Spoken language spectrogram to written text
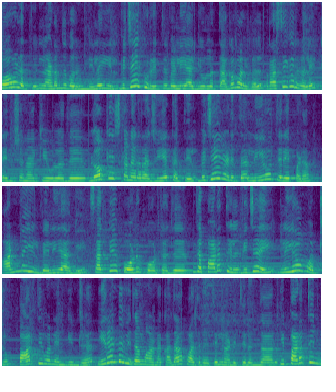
கோவளத்தில் நடந்து வரும் நிலையில் விஜய் குறித்து வெளியாகியுள்ள தகவல்கள் ரசிகர்களை டென்ஷன் ஆக்கியுள்ளது லோகேஷ் கனகராஜ் இயக்கத்தில் விஜய் நடித்த லியோ திரைப்படம் அண்மையில் வெளியாகி சக்கே போடு போட்டது. இந்த படத்தில் விஜய் லியோ மற்றும் பார்த்திவன் என்கின்ற இரண்டு விதமான கதாபாத்திரத்தில் நடித்திருந்தார். இப்படத்தின்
